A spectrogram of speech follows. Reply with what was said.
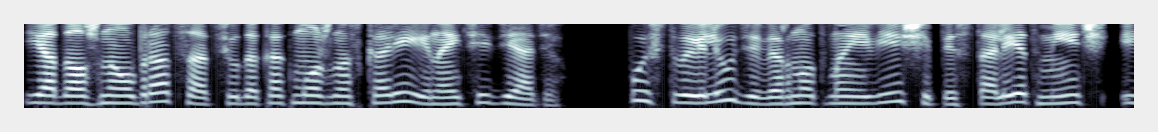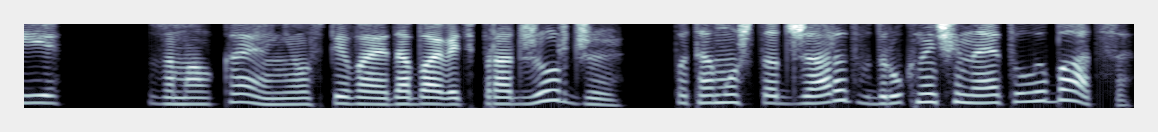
«Я должна убраться отсюда как можно скорее и найти дядю. Пусть твои люди вернут мои вещи, пистолет, меч и...» Замолкаю, не успевая добавить про Джорджию, потому что Джаред вдруг начинает улыбаться.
